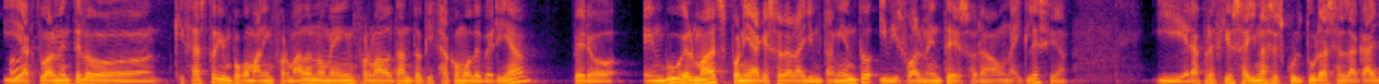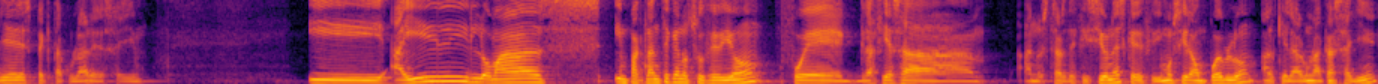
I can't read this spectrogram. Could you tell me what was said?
y actualmente lo quizá estoy un poco mal informado, no me he informado tanto quizá como debería, pero en Google Maps ponía que eso era el ayuntamiento y visualmente eso era una iglesia. Y era preciosa, hay unas esculturas en la calle espectaculares allí. Y ahí lo más impactante que nos sucedió fue gracias a, a nuestras decisiones que decidimos ir a un pueblo, alquilar una casa allí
